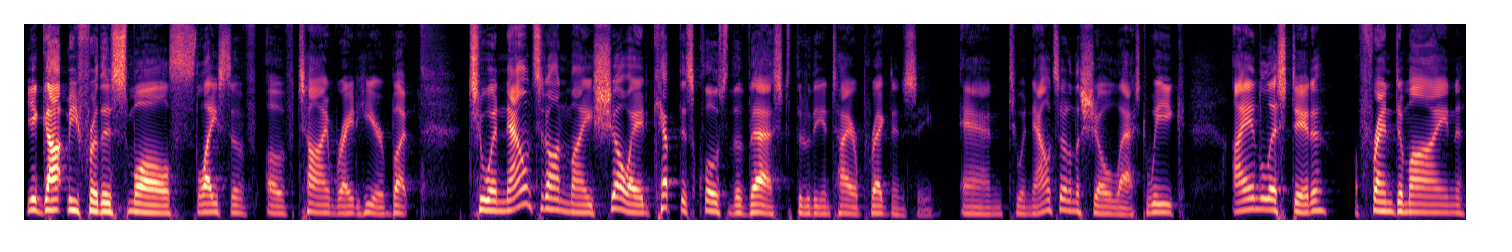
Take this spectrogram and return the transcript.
you got me for this small slice of of time right here, but to announce it on my show, I had kept this close to the vest through the entire pregnancy. And to announce it on the show last week, I enlisted a friend of mine,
